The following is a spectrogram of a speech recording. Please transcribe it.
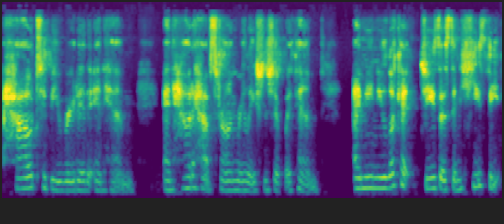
how to be rooted in Him and how to have strong relationship with him i mean you look at jesus and he's the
